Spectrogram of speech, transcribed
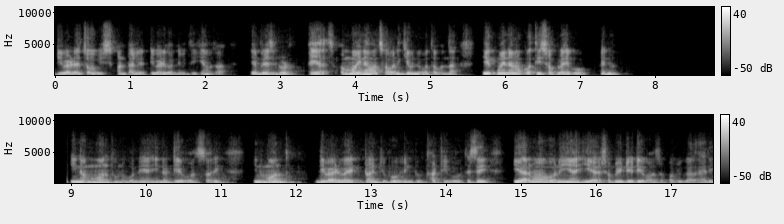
डिभाइड बाई चौबिस घन्टाले डिभाइड गर्ने बित्तिकै आउँछ एभरेज लोड आइहाल्छ। अब महिनामा छ भने के हुने भयो त भन्दा एक महिनामा कति सप्लाई भयो होइन? इन अ मन्थ हुनुपर्ने इन अ डे भयो sorry in month divide by twenty four into thirty भयो। त्यसै इयरमा हो भने यहाँ इयर सबै डे डे भएछ कपी गर्दाखेरि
